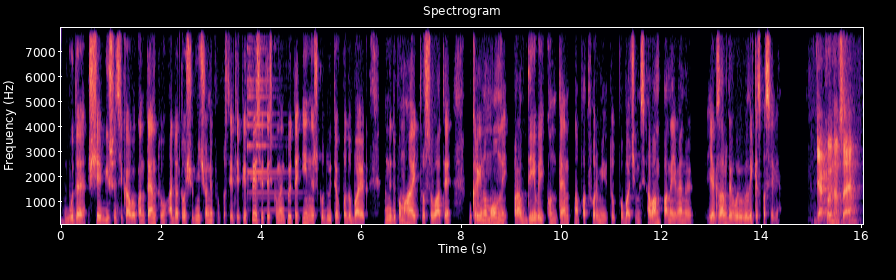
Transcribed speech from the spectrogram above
буде ще більше цікавого контенту. А для того, щоб нічого не пропустити, підписуйтесь, коментуйте і не шкодуйте вподобайок. Вони допомагають просувати україномовний правдивий контент на платформі YouTube. Побачимось. А вам, пане Євгену, як завжди, говорю велике спасибі. Дякую навзаєм.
